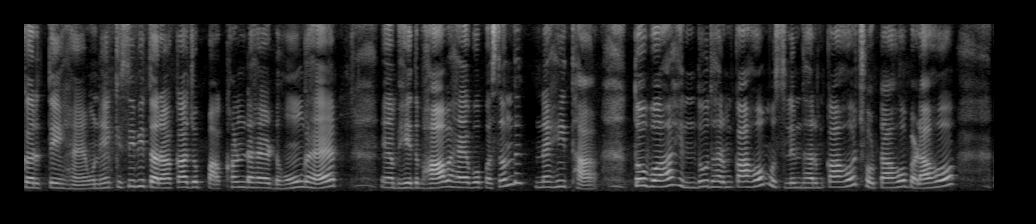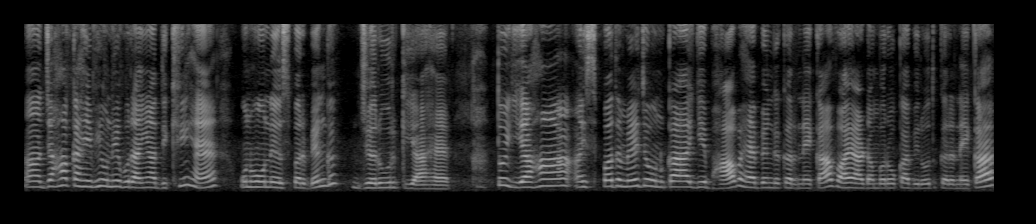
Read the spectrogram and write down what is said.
करते हैं। उन्हें किसी भी तरह का जो पाखंड है, ढोंग है भेदभाव है, वो पसंद नहीं था। तो वह हिंदू धर्म का हो, मुस्लिम धर्म का हो, छोटा हो, बड़ा हो जहाँ कहीं भी उन्हें बुराइयाँ दिखी हैं, उन्होंने उस पर व्यंग ज़रूर किया है। तो यहाँ इस पद में जो उनका ये भाव है व्यंग करने का, वाय आडम्बरों का विरोध करने का,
